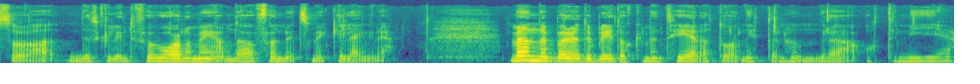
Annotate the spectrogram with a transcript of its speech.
Så det skulle inte förvåna mig om det har funnits mycket längre. Men det började bli dokumenterat då 1989.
